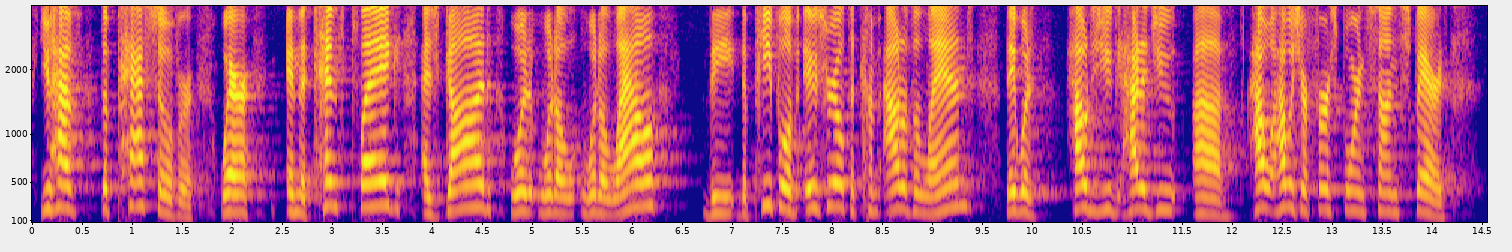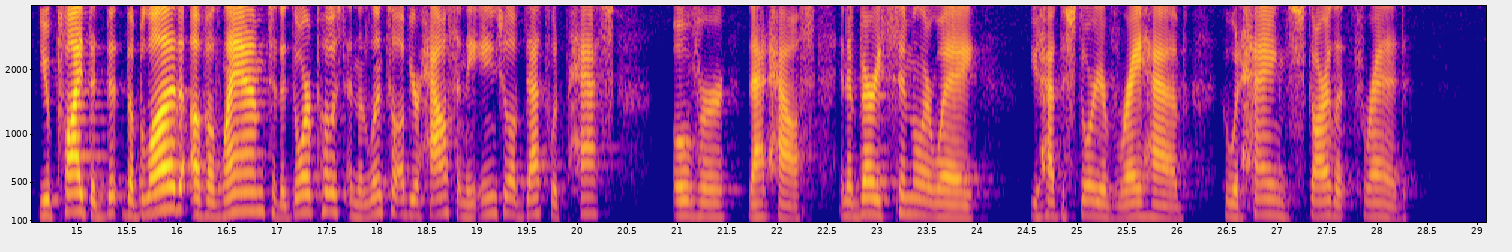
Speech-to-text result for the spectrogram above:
You have the Passover, where in the 10th plague, as God would, would, would allow the, the people of Israel to come out of the land, they would, how did you, how did you, uh, how, how was your firstborn son spared? You applied the, the blood of a lamb to the doorpost and the lintel of your house, and the angel of death would pass over that house. In a very similar way, you have the story of Rahab who would hang the scarlet thread.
